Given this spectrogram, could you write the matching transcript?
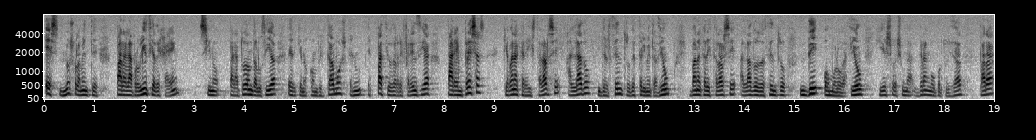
es no solamente para la provincia de Jaén, sino para toda Andalucía, el que nos convirtamos en un espacio de referencia para empresas que van a querer instalarse al lado del centro de experimentación van a querer instalarse al lado del centro de homologación y eso es una gran oportunidad para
